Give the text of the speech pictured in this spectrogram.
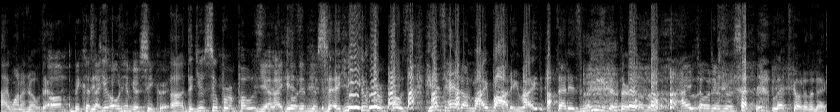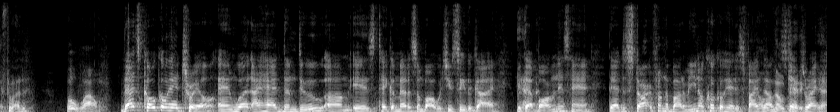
I want to know that. Um, because Did I you- told him your secret. Uh, did you superimpose? Yeah, I his, told him your the- You superimposed his head on my body, right? That is me, the third on the left. I told him your secret. Let's go to the next one. Oh, wow. That's Koko Head Trail, and what I had them do um, is take a medicine ball, which you see the guy with Yeah. that ball in his hand. They had to start from the bottom, and you know Koko Head is 5,000 Oh, no steps, kidding, right? yeah.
